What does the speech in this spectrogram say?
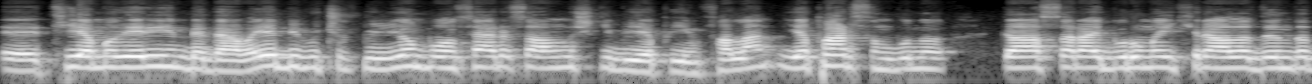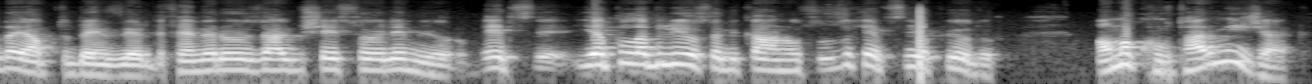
e, Tiam'ı vereyim bedavaya bir buçuk milyon bonservis almış gibi yapayım falan. Yaparsın bunu Galatasaray Buruma'yı kiraladığında da yaptı benzerini. Fener'e özel bir şey söylemiyorum. Hepsi yapılabiliyorsa bir kanunsuzluk hepsi yapıyordur. Ama kurtarmayacak.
